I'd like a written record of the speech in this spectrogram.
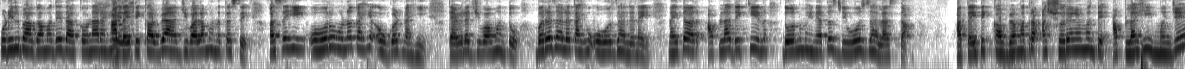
पुढील भागामध्ये दाखवणार आहे. आता इथे काव्या जीवाला म्हणत असते असंही ओव्हर होणं काही अवघड नाही. त्यावेळेला जीवा म्हणतो बरं झालं काही ओव्हर झालं नाही. नाहीतर आपला देखील दोन महिन्यातच डिवोर्स झाला असता. आता इथे काव्या मात्र आश्चर्याने म्हणते आपलाही? म्हणजे?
